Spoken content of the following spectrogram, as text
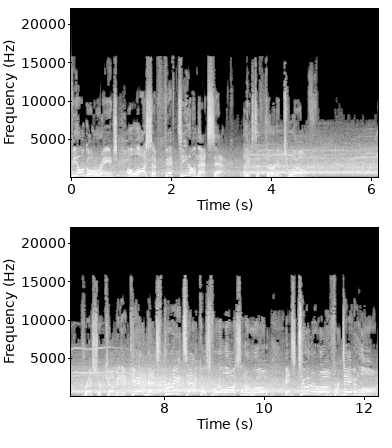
field goal range. A loss of 15 on that sack. Leads to third and 12. Pressure coming again. That's three tackles for a loss in a row. It's two in a row for David Long.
